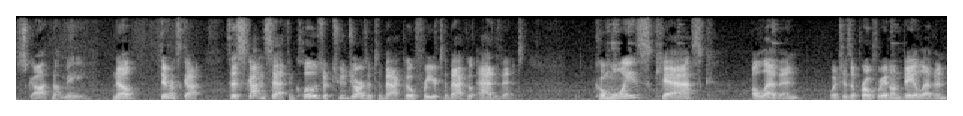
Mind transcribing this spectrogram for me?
Scott, not me. No, different Scott. says Scott and Seth, enclosed are two jars of tobacco for your tobacco advent. Comoy's cask 11, which is appropriate on day 11.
